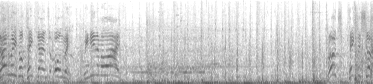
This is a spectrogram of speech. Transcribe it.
Non-lethal takedowns only. We need him alive. Roach, take the shot.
